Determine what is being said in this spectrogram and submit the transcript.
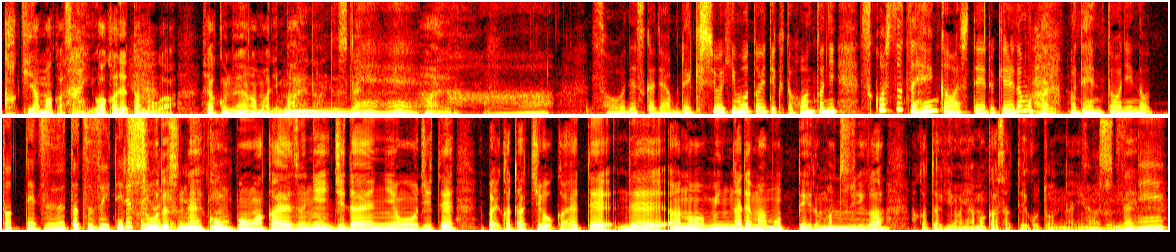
柿山笠に分かれたのが100年余り前なんですね。ねはいそうですか。じゃあ歴史を紐解いていくと本当に少しずつ変化はしているけれども、はい、まあ、伝統にのっとってずっと続いているというそうですね。根本は変えずに時代に応じてやっぱり形を変えてであのみんなで守っている祭りが博多祇園山笠ということになりますね。ね。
